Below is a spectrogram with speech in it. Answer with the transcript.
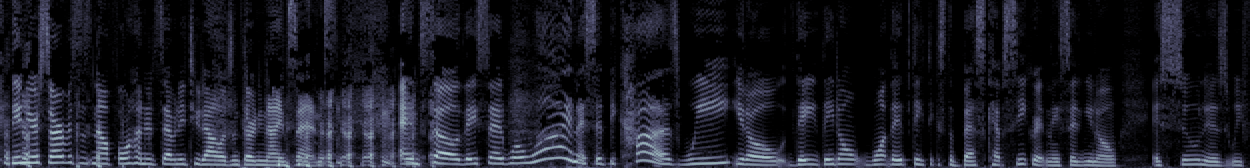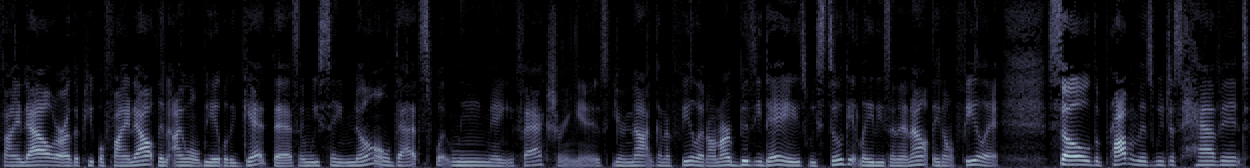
"Then your service is now $472.39. and so they said, "Well, why?" And I said, "Because we, you know, they they don't want. They think it's the best kept secret." And they said, "You know, as soon as we find out or other people find out, then I won't be able to get this." And we say, "No, that's what lean manufacturing is. You're not going to feel it on our busy days. We still get ladies in and out. They don't feel it. So the problem is." we just haven't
